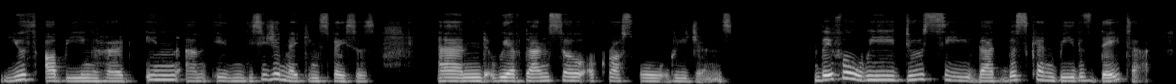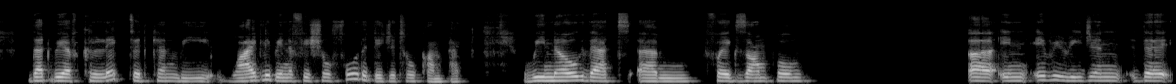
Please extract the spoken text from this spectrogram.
youth are being heard in, um, in decision-making spaces. And we have done so across all regions. Therefore, we do see that this can be, this data that we have collected can be widely beneficial for the digital compact. We know that, um, for example, uh, in every region, the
